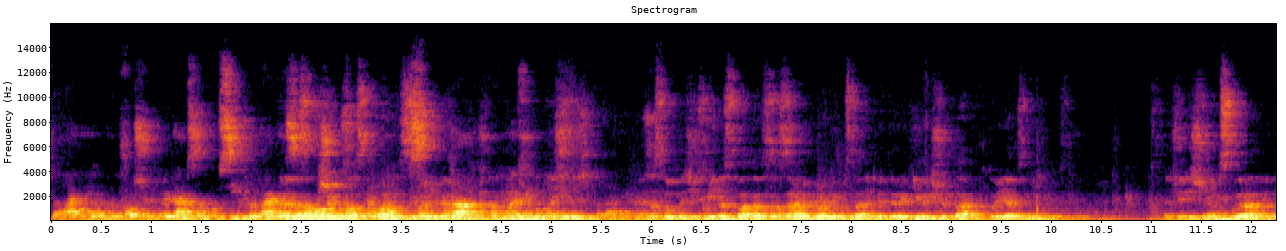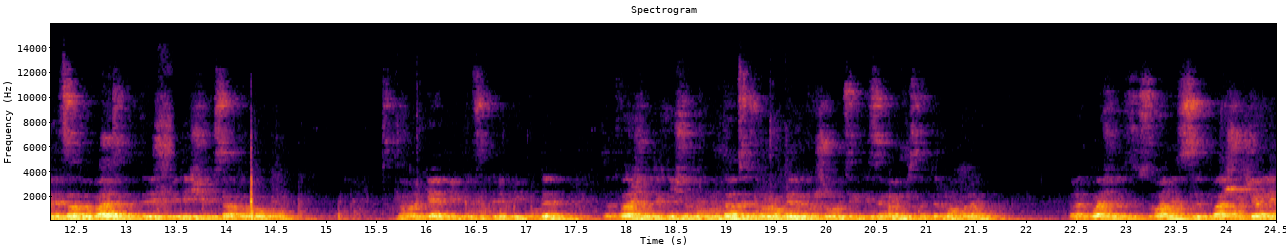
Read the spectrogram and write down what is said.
Давайте я перепрошую, пройдемося по всіх питаннях. Добре, загалом. запишемо, будь ласка, вартість земельної Так, а потім уточнюючі питання. Е, чи змінна сплата за землю протягом останніх п'яти років, якщо так, то як змінилося? Рішення міської ради від 30 березня 2010 року номер 5 33 затверджено технічну документацію з нормативної грошової оцінки земель міста Тернополя, передбачено застосування з 1 червня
